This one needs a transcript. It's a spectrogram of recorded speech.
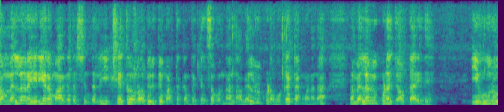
ತಮ್ಮೆಲ್ಲರ ಹಿರಿಯರ ಮಾರ್ಗದರ್ಶನದಲ್ಲಿ ಈ ಕ್ಷೇತ್ರವನ್ನು ಅಭಿವೃದ್ಧಿ ಮಾಡ್ತಕ್ಕಂಥ ಕೆಲಸವನ್ನ ನಾವೆಲ್ಲರೂ ಕೂಡ ಒಗ್ಗಟ್ಟಾಗಿ ಮಾಡೋಣ. ನಮ್ಮೆಲ್ಲರಿಗೂ ಕೂಡ ಜವಾಬ್ದಾರಿ ಇದೆ. ಈ ಊರು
